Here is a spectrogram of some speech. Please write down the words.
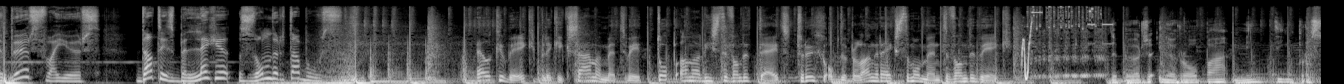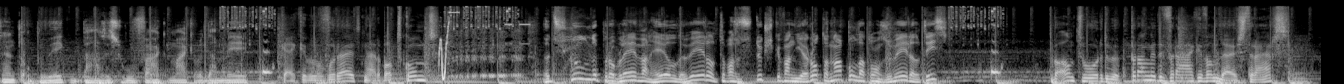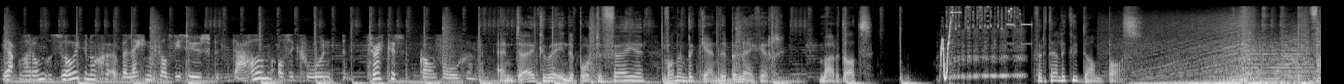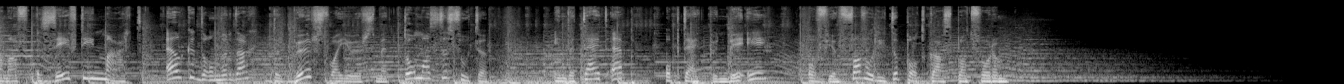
De beursvoyeurs. Dat is beleggen zonder taboes. Elke week blik ik samen met twee topanalisten van de tijd terug op de belangrijkste momenten van de week. De beurzen in Europa min 10% op weekbasis. Hoe vaak maken we dat mee? Kijken we vooruit naar wat komt. Het schuldenprobleem van heel de wereld. Het was een stukje van die rotte appel dat onze wereld is. Beantwoorden we prangende vragen van luisteraars. Ja, waarom zou ik nog beleggingsadviseurs betalen als ik gewoon een tracker kan volgen? En duiken we in de portefeuille van een bekende belegger. Maar dat vertel ik u dan pas. Vanaf 17 maart, elke donderdag, de beursvoyeurs met Thomas de Soete. In de Tijd-app, op tijd.be of je favoriete podcastplatform.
